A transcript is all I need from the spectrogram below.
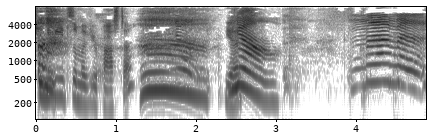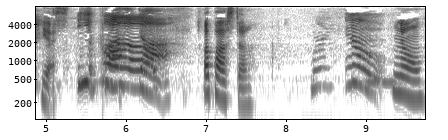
Can you eat some of your pasta? No. Yes. No. Mama. Yes. Pasta. A pasta. No. No.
